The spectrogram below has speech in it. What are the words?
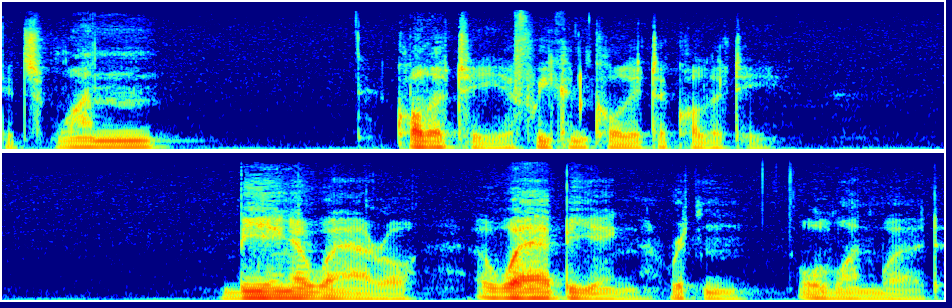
It's one quality, if we can call it a quality. Being aware or aware being, written all one word.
